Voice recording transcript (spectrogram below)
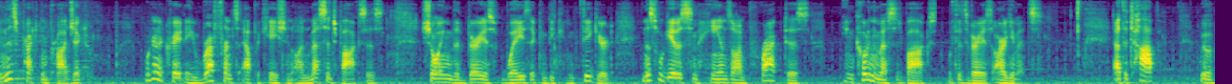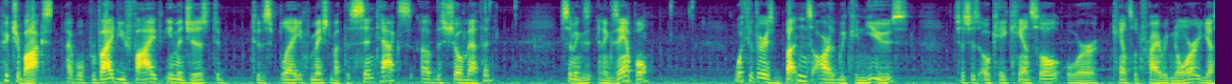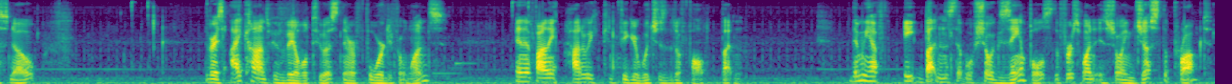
In this practicum project, we're going to create a reference application on message boxes showing the various ways that can be configured. And this will give us some hands-on practice encoding the message box with its various arguments. At the top, we have a picture box. I will provide you five images to, to display information about the syntax of the show method, some ex an example, what the various buttons are that we can use, such as OK cancel or cancel try or ignore, yes, no. The various icons we have available to us, there are four different ones. And then finally, how do we configure which is the default button? Then we have eight buttons that will show examples. The first one is showing just the prompt.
